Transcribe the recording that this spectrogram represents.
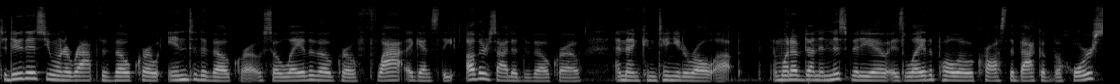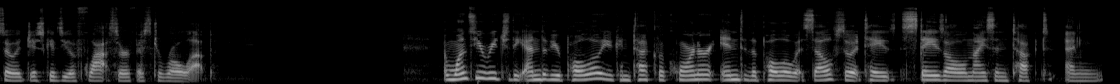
To do this, you want to wrap the Velcro into the Velcro. So lay the Velcro flat against the other side of the Velcro and then continue to roll up. And what I've done in this video is lay the polo across the back of the horse so it just gives you a flat surface to roll up. And once you reach the end of your polo, you can tuck the corner into the polo itself so it stays all nice and tucked and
